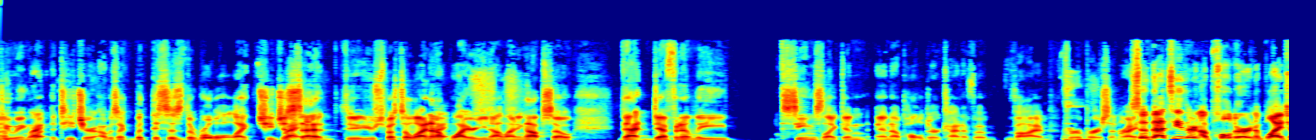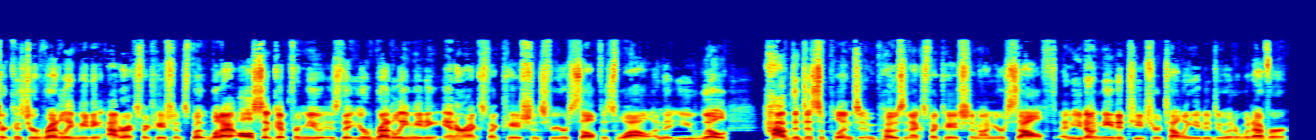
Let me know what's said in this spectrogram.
doing right. what the teacher I was like, but this is the rule. Like she just right. said, you're supposed to line up. Right. Why are you not lining up? So that definitely seems like an an upholder kind of a vibe for a uh-huh. person, right? So that's either an upholder or an obliger because you're readily meeting outer expectations. But what I also get from you is that you're readily meeting inner expectations for yourself as well, and that you will have the discipline to impose an expectation on yourself. And you don't need a teacher telling you to do it or whatever.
